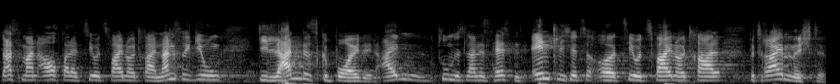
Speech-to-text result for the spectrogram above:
dass man auch bei der CO2-neutralen Landesregierung die Landesgebäude im Eigentum des Landes Hessen endlich CO2-neutral betreiben möchte,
